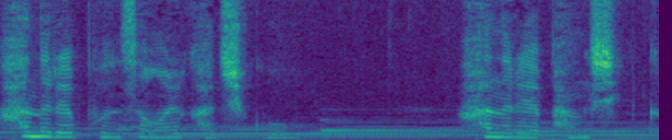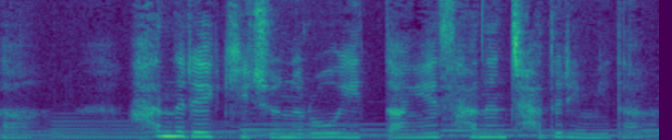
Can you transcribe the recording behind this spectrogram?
하늘의 본성을 가지고 하늘의 방식과 하늘의 기준으로 이 땅에 사는 자들입니다.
